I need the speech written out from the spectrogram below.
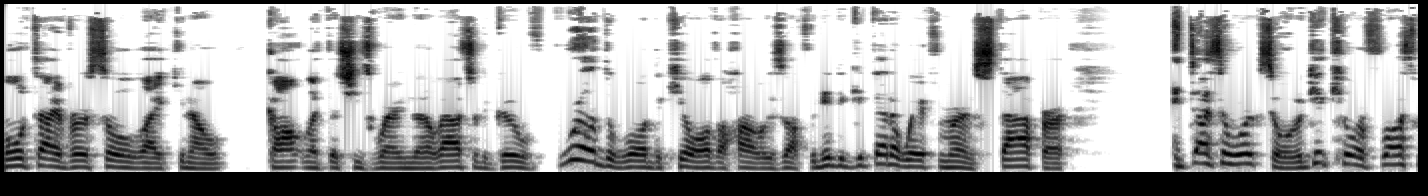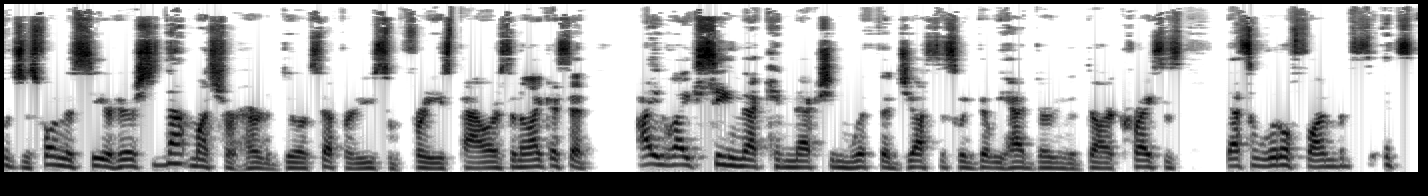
multiversal, like you know, gauntlet that she's wearing that allows her to go world to world to kill all the Harleys off. We need to get that away from her and stop her. It doesn't work so. We get Killer Frost, which is fun to see her here. She's not much for her to do except for use some freeze powers. And like I said, I like seeing that connection with the Justice League that we had during the Dark Crisis. That's a little fun, but it's, it's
